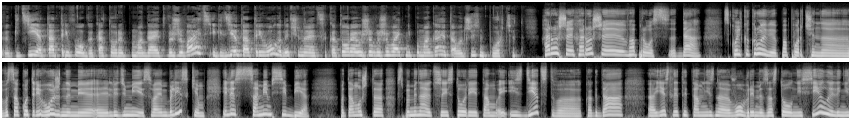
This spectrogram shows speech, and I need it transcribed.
где та тревога, которая помогает выживать, и где та тревога начинается, которая уже выживать не помогает, а вот жизнь портит. Хороший, хороший вопрос, да. Сколько крови попорчено высокотревожными э, людьми своим близким или самим себе? потому что вспоминаются истории там из детства, когда э, если ты там, не знаю, вовремя за стол не сел или не,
